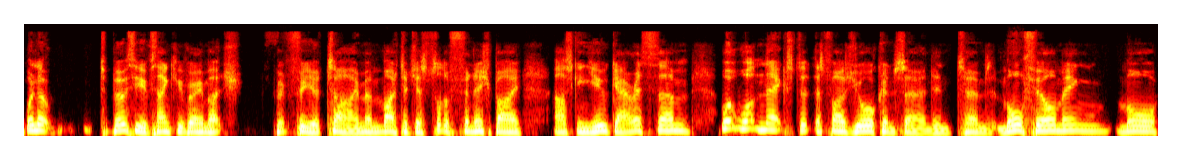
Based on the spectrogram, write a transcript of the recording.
Well, look to both of you. Thank you very much for, for your time, and might have just sort of finished by asking you, Gareth, um, what what next as far as you're concerned in terms of more filming, more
